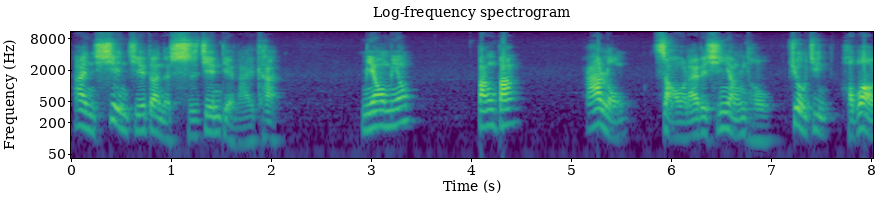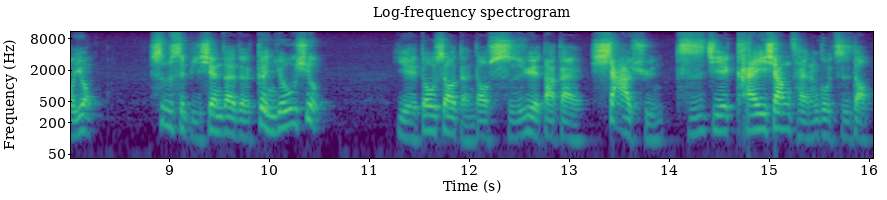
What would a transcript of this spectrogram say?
按现阶段的时间点来看，喵喵。邦邦、阿龙找来的新羊头究竟好不好用？是不是比现在的更优秀？也都是要等到十月大概下旬直接开箱才能够知道。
